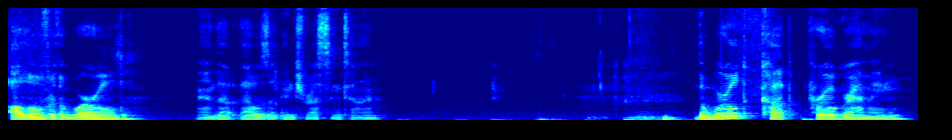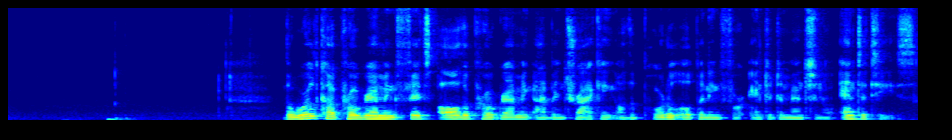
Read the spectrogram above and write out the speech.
all over the world? Man, that, that was an interesting time. The World Cup programming. The World Cup programming fits all the programming I've been tracking on the portal opening for interdimensional entities.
